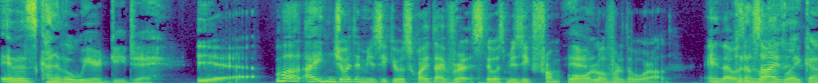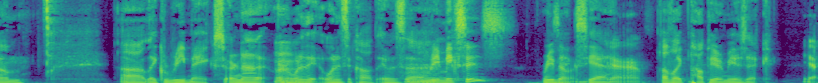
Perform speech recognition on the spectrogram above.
it was kind of a weird DJ. yeah. Well, I enjoyed the music. It was quite diverse. There was music from Yeah. all over the world, and that was But it was a lot of like um uh like remakes or not or what are they what is it called? It was a remixes. remix, yeah. Yeah, Of like popular music. yeah.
